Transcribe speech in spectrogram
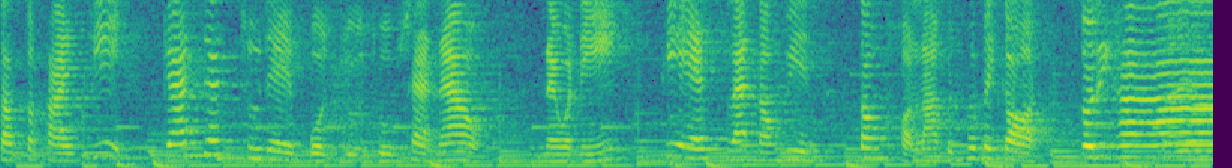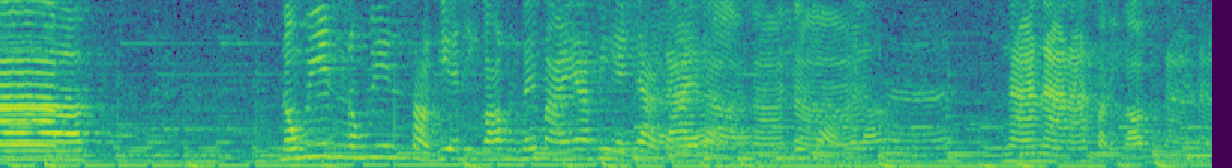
Subscribe ที่ Gadget Today บน YouTube Channel ในวันนี้พี่เอสและน้องวินต้องขอลาเพื่อนๆไปก่อน สวัสดีครับน้องวินน้องวินสอนพี่เอสอีกรอบหนึงได้ไหมอะพี่เอสอยากได้นะนะที่นะ สอนไปแล้วนะ นานานาสอนอีกรอบนานา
